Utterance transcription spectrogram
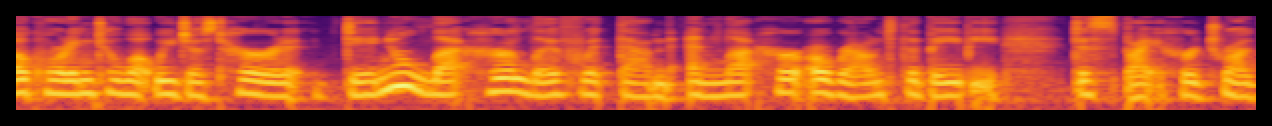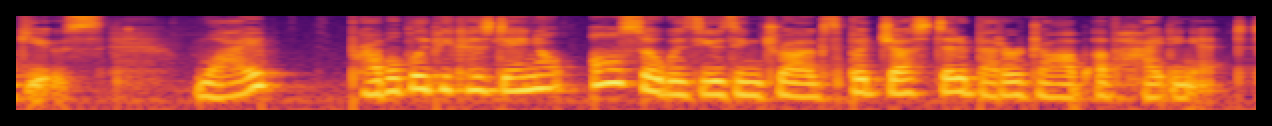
According to what we just heard, Daniel let her live with them and let her around the baby despite her drug use. Why? Probably because Daniel also was using drugs but just did a better job of hiding it.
